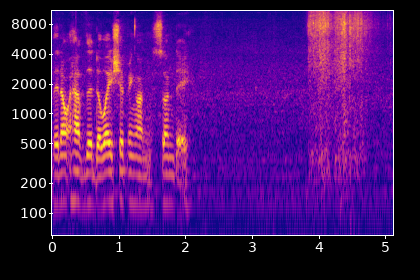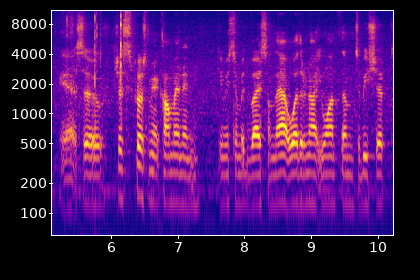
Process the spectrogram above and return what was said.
they don't have the delay shipping on Sunday? Yeah, so just post me a comment and give me some advice on that, whether or not you want them to be shipped.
